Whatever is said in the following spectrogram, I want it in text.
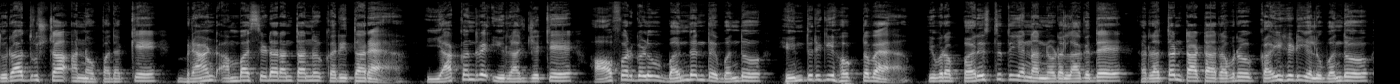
ದುರಾದೃಷ್ಟ ಅನ್ನೋ ಪದಕ್ಕೆ ಬ್ರ್ಯಾಂಡ್ ಅಂಬಾಸಿಡರ್ ಅಂತಲೂ ಕರೀತಾರೆ. ಯಾಕಂದ್ರೆ ಈ ರಾಜ್ಯಕ್ಕೆ ಆಫರ್ಗಳು ಬಂದಂತೆ ಬಂದು ಹಿಂದಿರುಗಿ ಹೋಗ್ತವೆ. ಇವರ ಪರಿಸ್ಥಿತಿಯನ್ನ ನೋಡಲಾಗದೆ ರತನ್ ಟಾಟಾರವರು ಕೈ ಹಿಡಿಯಲು ಬಂದು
